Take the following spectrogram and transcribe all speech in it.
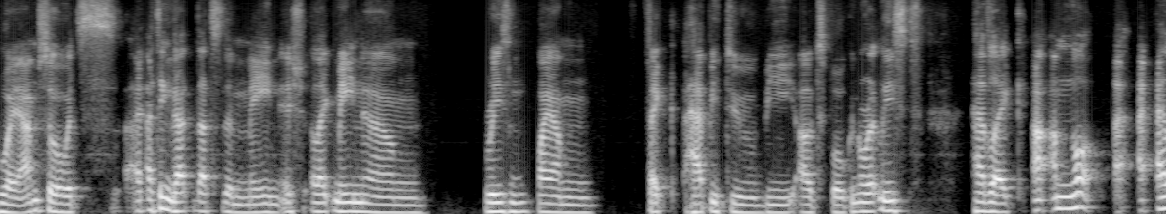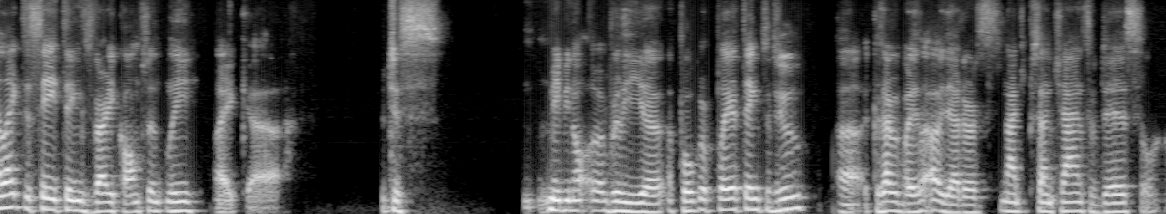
who I am. So it's I, I think that that's the main issue, like main um, reason why I'm like happy to be outspoken or at least have like I, am not. I, I, like to say things very confidently, like uh, which is maybe not really a, a poker player thing to do because uh, everybody's like, oh yeah, there's 90% chance of this or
